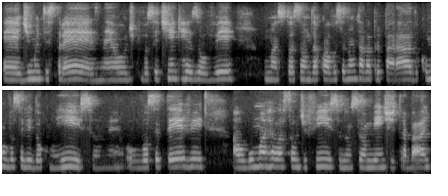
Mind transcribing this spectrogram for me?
é, de muito estresse, né, ou de que você tinha que resolver uma situação da qual você não estava preparado, como você lidou com isso, né, ou você teve alguma relação difícil no seu ambiente de trabalho,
